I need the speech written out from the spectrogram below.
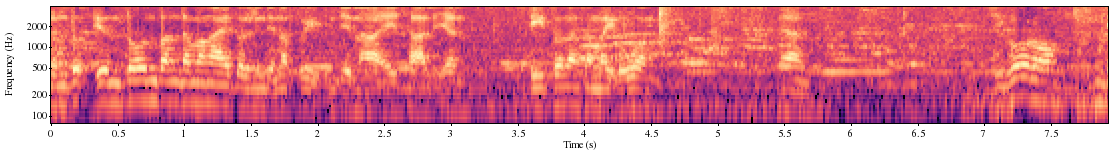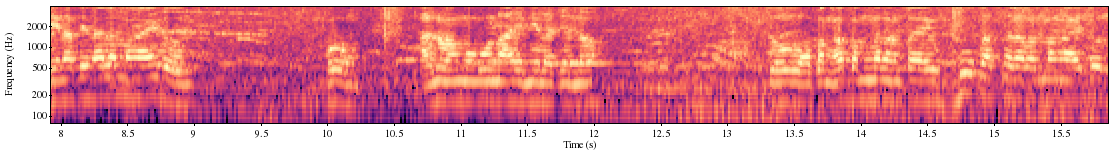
Yung, do, yung doon banda mga idol hindi na po hindi na isali yan. Dito lang sa may uwang yan. Siguro hindi natin alam mga idol kung ano ang uunahin nila dyan no? So abang-abang na lang tayo. Bukas na naman mga idol.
